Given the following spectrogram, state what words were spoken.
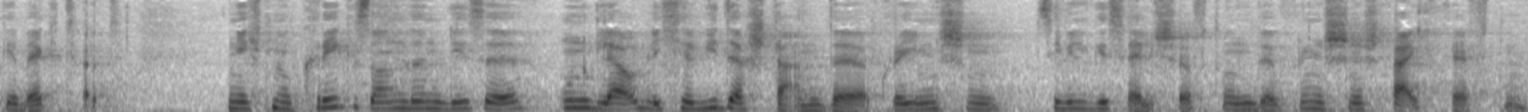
geweckt hat. Nicht nur Krieg, sondern dieser unglaubliche Widerstand der ukrainischen Zivilgesellschaft und der ukrainischen Streitkräften.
